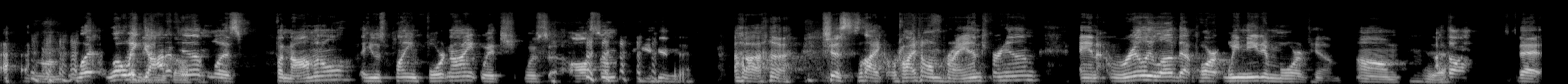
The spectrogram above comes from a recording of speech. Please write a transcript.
um, what what we got of him was phenomenal. He was playing Fortnite, which was awesome. and, uh, just like right on brand for him, and really love that part. We needed more of him. Um, Yeah. I thought that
